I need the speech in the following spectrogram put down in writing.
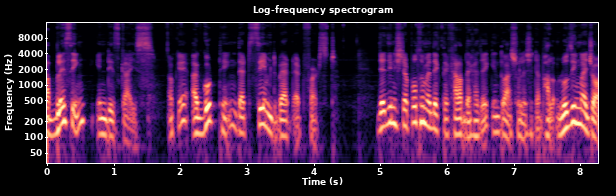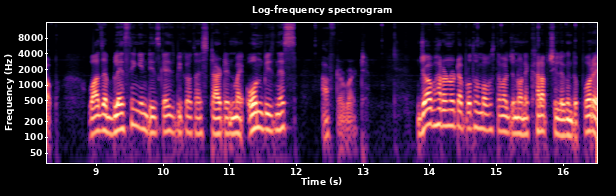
A blessing in disguise okay a good thing that seemed bad at first যে জিনিসটা প্রথমে দেখতে খারাপ দেখা যায়, কিন্তু আসলে সেটা ভালো। Losing my job was a blessing in disguise because I started my own business afterward job হারানোটা প্রথম অবস্থা আমার জন্য অনেক খারাপ ছিল, কিন্তু পরে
